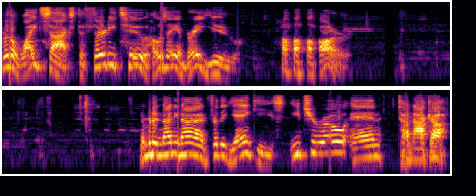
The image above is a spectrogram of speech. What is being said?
For the White Sox to 32, Jose Abreu. Number to 99 for the Yankees, Ichiro and Tanaka.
